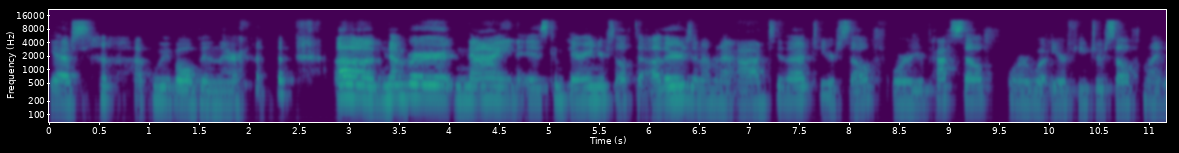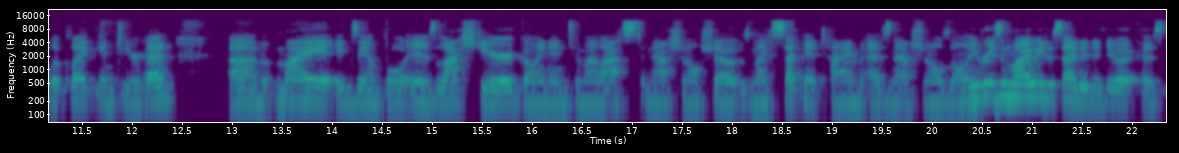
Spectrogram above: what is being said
Yes, we've all been there. um, number nine is comparing yourself to others. And I'm going to add to that to yourself or your past self or what your future self might look like into your head. Um, my example is last year going into my last national show. It was my second time as nationals. The only reason why we decided to do it because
